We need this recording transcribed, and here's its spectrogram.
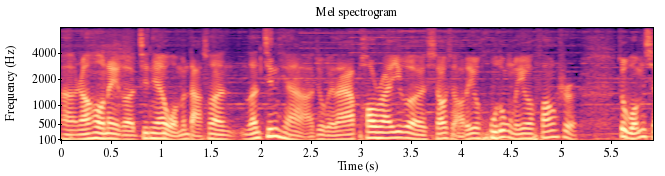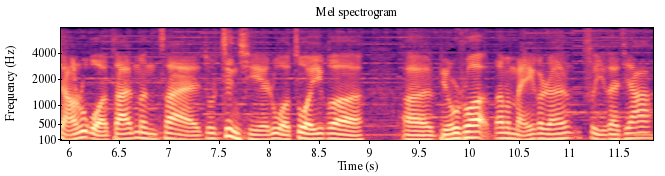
嗯，然后那个今年我们打算，咱今天啊，就给大家抛出来一个小小的一个互动的一个方式，就我们想，如果咱们在就是近期如果做一个。呃，比如说，咱们每一个人自己在家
